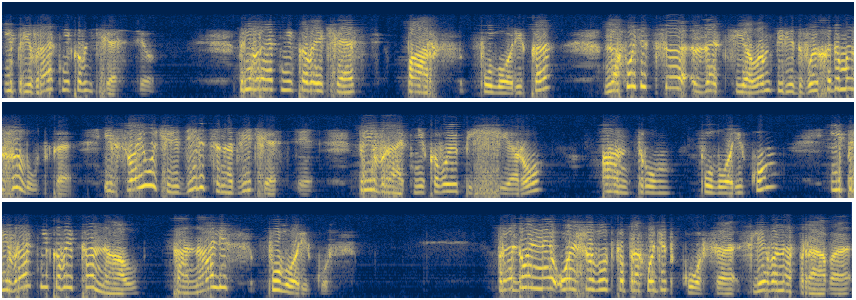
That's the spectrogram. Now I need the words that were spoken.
и привратниковой частью. Привратниковая часть, парс пулорика, находится за телом перед выходом из желудка и в свою очередь делится на две части: привратниковую пещеру, антрум пулорикум и привратниковый канал, каналис пулорикус. Продольная ось желудка проходит косо, слева направо,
